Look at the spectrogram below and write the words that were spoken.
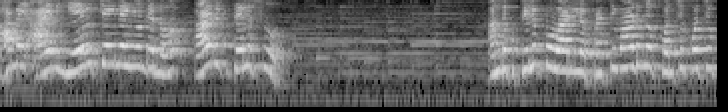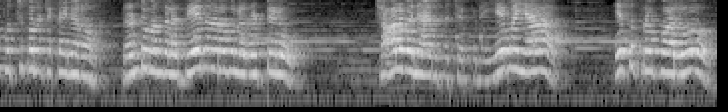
ఆమె ఆయన ఏమి చేయనయ్యుండెనో ఆయనకు తెలుసు. అందుకు పిలుపు వారిలో ప్రతివాడును కొంచెం కొంచెం పుచ్చుకొనట్టుకైనాను రెండు వందల దేనారముల రొట్టెలు చాలవని ఆయనతో చెప్పిన. ఏమయ్యా? యేసుప్రభు వారు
